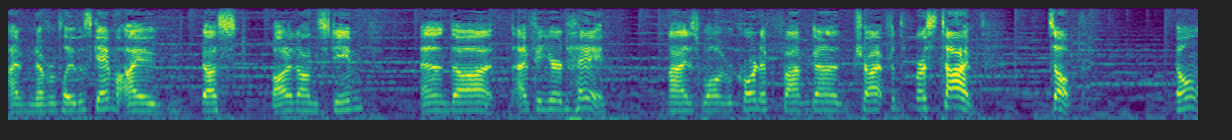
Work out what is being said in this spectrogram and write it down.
I've never played this game. I just bought it on Steam, and, uh, I figured, hey, might as well record if I'm gonna try it for the first time. So, don't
